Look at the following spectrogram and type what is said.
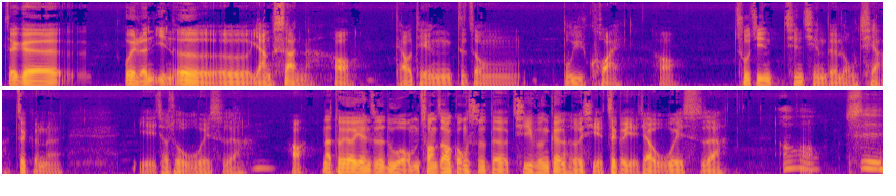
这个为人隐恶而扬善呐、哦，调停这种不愉快，哦，促进亲情的融洽，这个呢也叫做无畏师啊。嗯好，那推而言之，如果我们创造公司的气氛更和谐，这个也叫无畏师啊。哦，是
